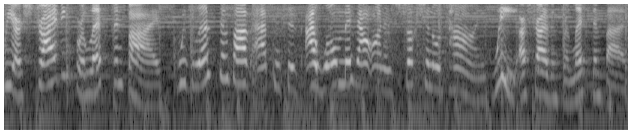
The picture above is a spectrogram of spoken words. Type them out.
we are striving for less than five. With less than five absences, I won't miss out on instructional time. We are striving for less than five.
